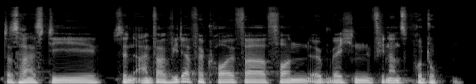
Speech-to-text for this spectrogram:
Das heißt, die sind einfach Wiederverkäufer von irgendwelchen Finanzprodukten.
